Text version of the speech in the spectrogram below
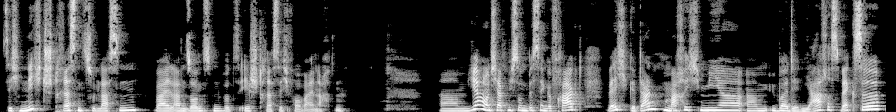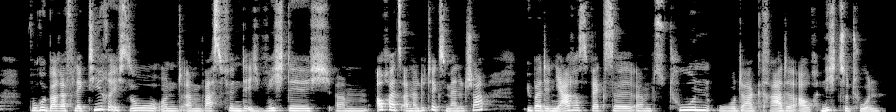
sich nicht stressen zu lassen, weil ansonsten wird's eh stressig vor Weihnachten. Ähm, ja, und ich habe mich so ein bisschen gefragt, welche Gedanken mache ich mir ähm, über den Jahreswechsel? Worüber reflektiere ich so und ähm, was finde ich wichtig, ähm, auch als Analytics Manager, über den Jahreswechsel ähm, zu tun oder gerade auch nicht zu tun?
